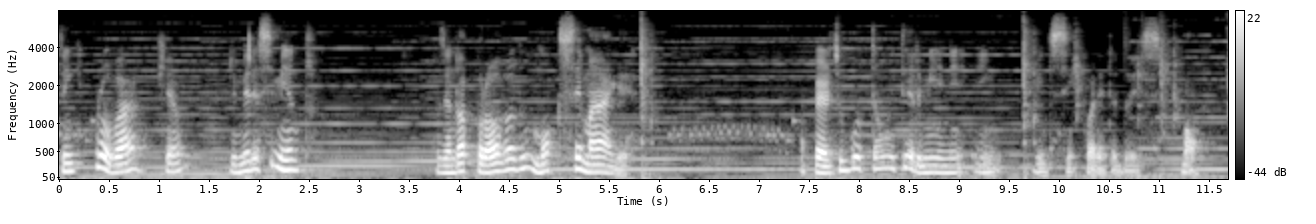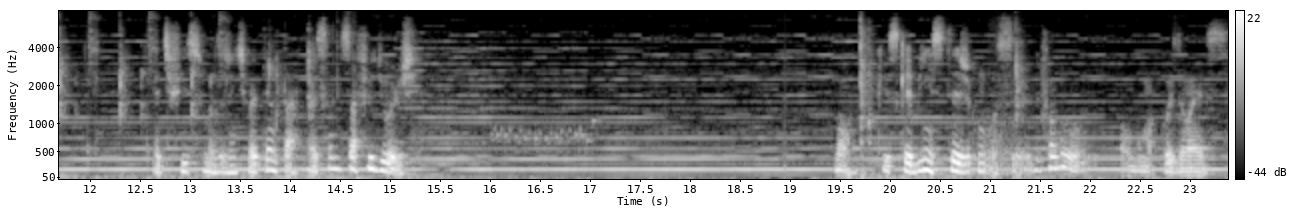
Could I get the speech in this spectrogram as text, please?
tem que provar que é de merecimento, fazendo a prova do Moxemag. Aperte o botão e termine em 2542. Bom, é difícil, mas a gente vai tentar. Esse é o desafio de hoje. Bom, que o Skebin esteja com você. Ele falou alguma coisa mais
